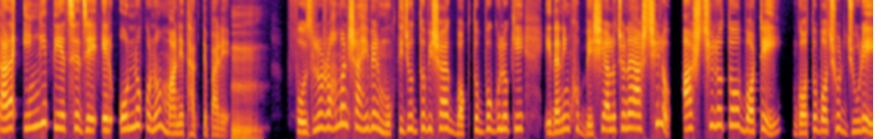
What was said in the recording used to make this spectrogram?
তারা ইঙ্গিত দিয়েছে যে এর অন্য কোনো মানে থাকতে পারে। ফজলুর রহমান সাহেবের মুক্তিযুদ্ধ বিষয়ক বক্তব্যগুলো কি ইদানিং খুব বেশি আলোচনায় আসছিল? আসছিল তো বটেই গত বছর জুড়েই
